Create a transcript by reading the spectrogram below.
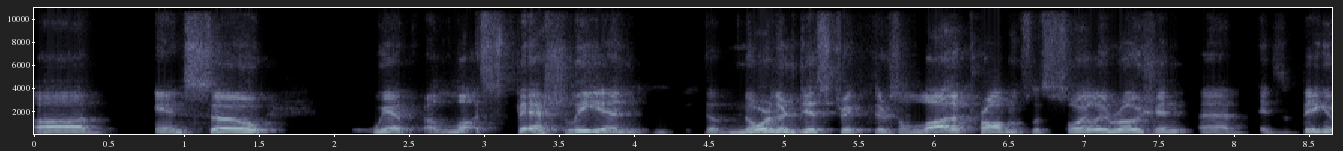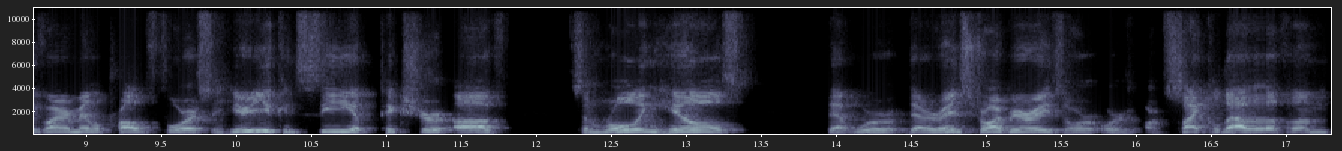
uh, and so we have a lot, especially in the northern district. There's a lot of problems with soil erosion. Uh, it's a big environmental problem for us. And here you can see a picture of some rolling hills that were that are in strawberries or, or, or cycled out of them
